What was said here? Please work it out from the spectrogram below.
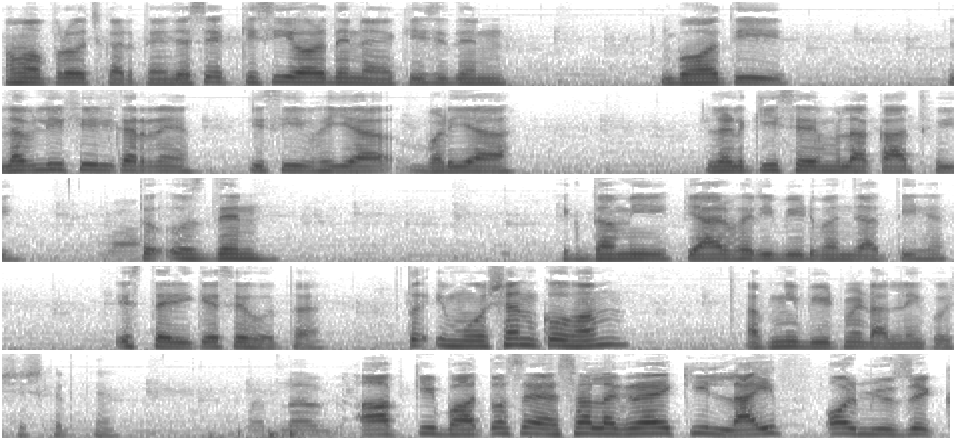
हम अप्रोच करते हैं। जैसे किसी और दिन है, किसी दिन बहुत ही लवली फील कर रहे हैं। किसी भैया, बढ़िया लड़की से मुलाकात हुई। तो उस दिन एकदम ही प्यार भरी बीट बन जाती है। इस तरीके से होता है। तो इमोशन को हम अपनी बीट में डालने की कोशिश करते हैं। मतलब आपकी बातों से ऐसा लग रहा है कि लाइफ और म्यूज़िक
